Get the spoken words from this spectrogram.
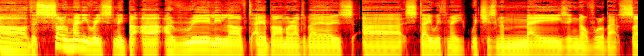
Oh, there's so many recently, but uh, I really loved Ayobami Adebayo's uh, "Stay with Me," which is an amazing novel about. So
